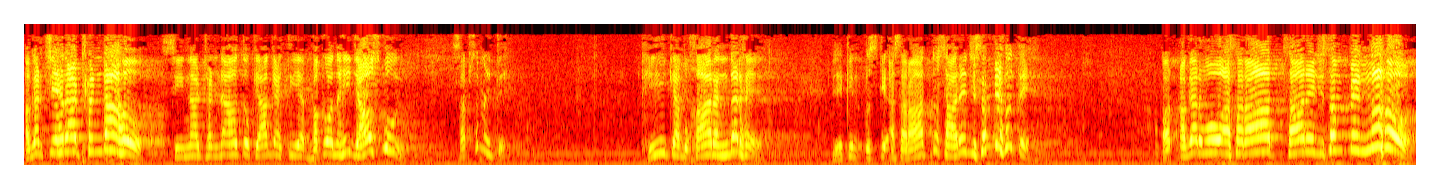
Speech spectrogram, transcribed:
اگر چہرہ ٹھنڈا ہو سینا ٹھنڈا ہو تو کیا کہتی ہے؟ بکو نہیں، جاؤ اسکول۔ سب سمجھتے ٹھیک ہے، بخار اندر ہے، لیکن اس کے اثرات تو سارے جسم پہ ہوتے ہیں۔ اور اگر وہ اثرات سارے جسم پہ نہ ہو،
